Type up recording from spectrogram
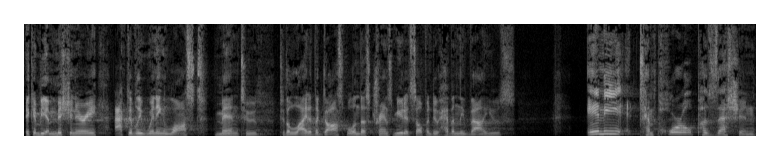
It can be a missionary actively winning lost men to, to the light of the gospel and thus transmute itself into heavenly values. Any temporal possession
